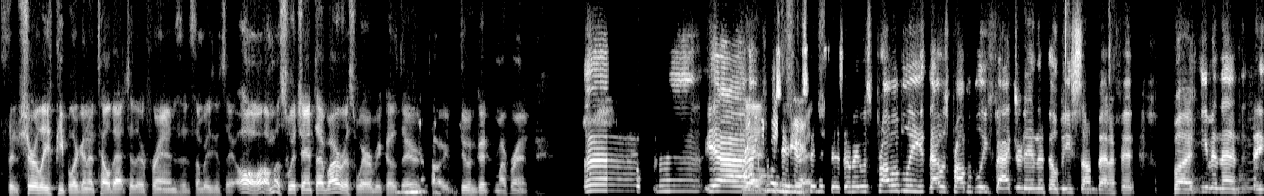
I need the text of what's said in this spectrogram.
So surely people are going to tell that to their friends, and somebody's going to say, "Oh, I'm going to switch antivirusware because they're mm-hmm. doing good for my friend." Uh, uh, yeah, yeah, I appreciate your cynicism. It was probably that was probably factored in that there'll be some benefit, but even then, they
